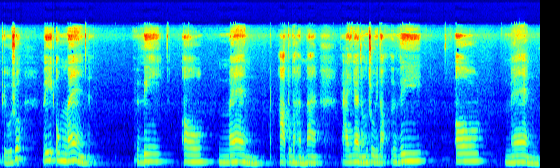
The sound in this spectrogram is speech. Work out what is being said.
比如说 the old man，the old man 啊，读的很慢，大家应该能注意到 the old man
